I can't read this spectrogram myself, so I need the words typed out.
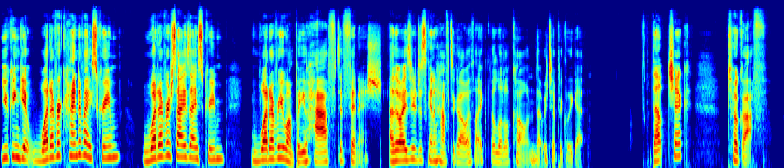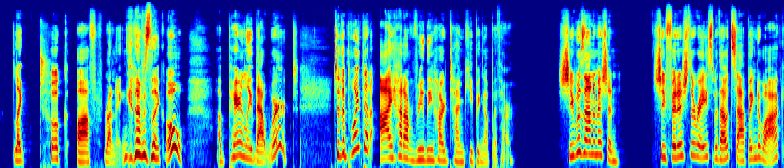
you can get whatever kind of ice cream whatever size ice cream, whatever you want, but you have to finish. Otherwise, you're just going to have to go with like the little cone that we typically get. That chick took off, like took off running. And I was like, oh, apparently that worked to the point that I had a really hard time keeping up with her. She was on a mission. She finished the race without stopping to walk,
